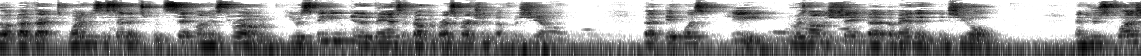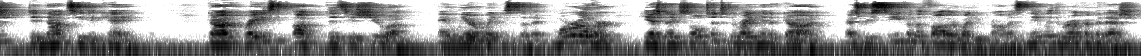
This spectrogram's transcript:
the, uh, that one of his descendants would sit on his throne, he was speaking in advance about the resurrection of Mashiach. That it was he who was not ashamed, uh, abandoned in Sheol and whose flesh did not see decay. God raised up this Yeshua, and we are witnesses of it. Moreover, he has been exalted to the right hand of God, has received from the Father what he promised, namely the Ruach HaKodesh,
